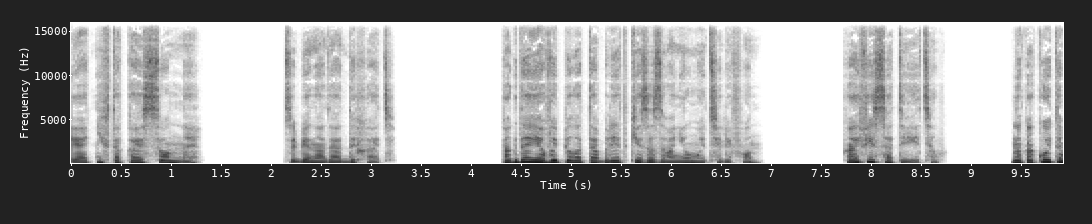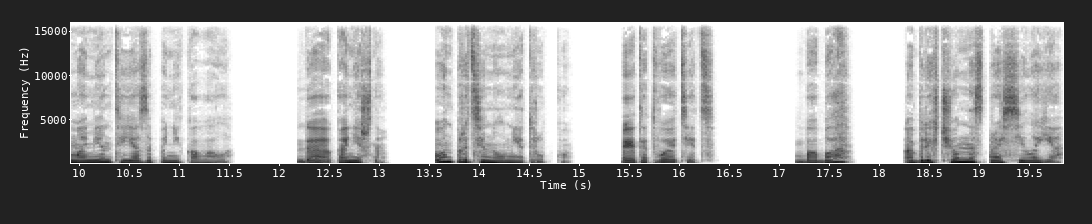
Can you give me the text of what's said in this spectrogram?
я от них такая сонная. Тебе надо отдыхать. Когда я выпила таблетки, зазвонил мой телефон. Хафиз ответил. На какой-то момент я запаниковала. Да, конечно. Он протянул мне трубку. Это твой отец. Баба? облегченно спросила я.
